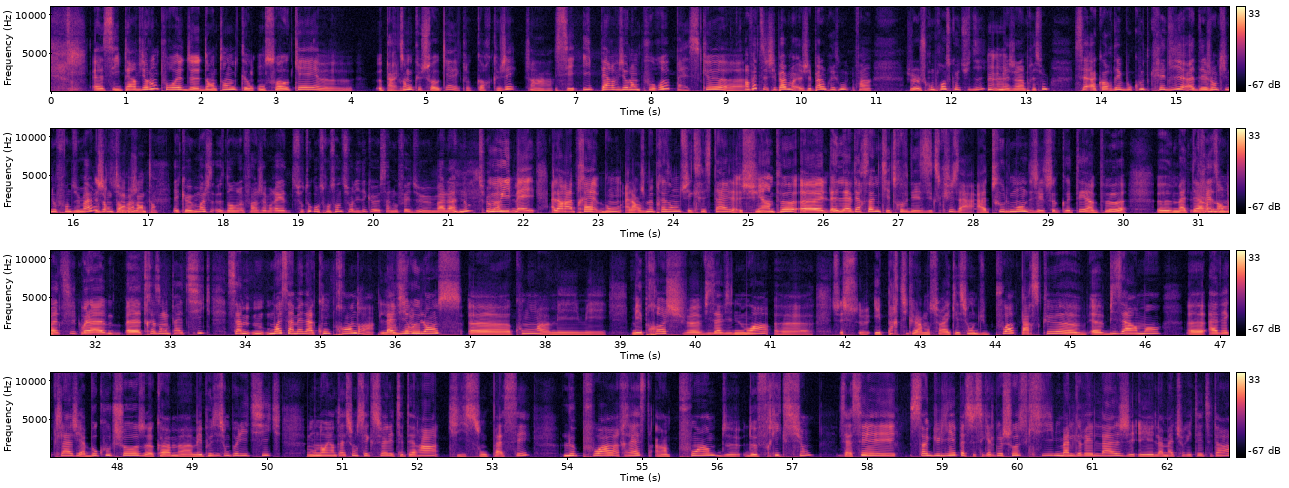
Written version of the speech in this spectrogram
Euh, c'est hyper violent pour eux de- d'entendre qu'on soit OK. euh, par exemple, que je sois OK avec le corps que j'ai. Enfin, c'est hyper violent pour eux parce que. euh, En fait, je sais pas, moi, j'ai pas l'impression. Enfin, je, je comprends ce que tu dis, Mm, mm. mais j'ai l'impression c'est accorder beaucoup de crédit à des gens qui nous font du mal. J'entends, j'entends. Et que moi, enfin, j'aimerais surtout qu'on se concentre sur l'idée que ça nous fait du mal à nous, tu vois. Oui, mais alors après, bon, alors je me présente, je suis Cristal, je suis un peu euh, la personne qui trouve des excuses à, à tout le monde. J'ai ce côté un peu euh, maternel. Très empathique. Voilà, euh, très empathique. Ça, moi, ça m'aide à comprendre la Bien virulence euh, qu'ont euh, mes, mes, mes proches euh, vis-à-vis de moi, euh, et particulièrement sur la question du poids, parce que euh, euh, bizarrement, euh, avec l'âge, il y a beaucoup de choses comme mes positions politiques, mon orientation sexuelle, etc., qui sont passées. Le poids reste un point de, de friction. C'est assez singulier parce que c'est quelque chose qui, malgré l'âge et la maturité, etc.,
